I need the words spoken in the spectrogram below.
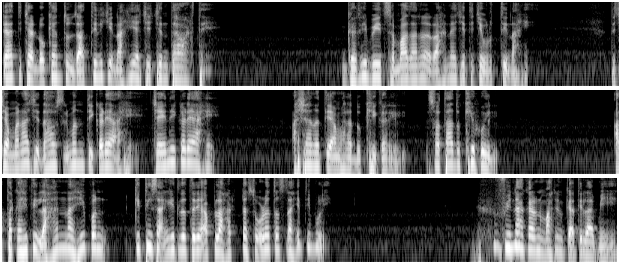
त्या तिच्या डोक्यातून जातील की नाही याची चिंता वाटते गरिबीत समाधानं राहण्याची तिची वृत्ती नाही. तिच्या मनाची धाव श्रीमंतीकडे आहे चैनीकडे आहे. अशानं ती आम्हाला दुःखी करेल स्वतः दुःखी होईल. आता काही ती लहान नाही पण किती सांगितलं तरी आपला हट्ट सोडतच नाही ती मुळी. विनाकारण मारेन का तिला मी?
